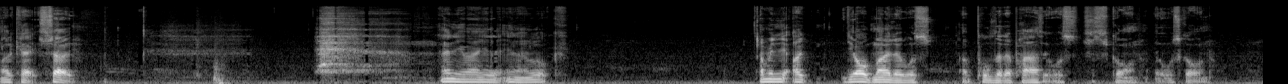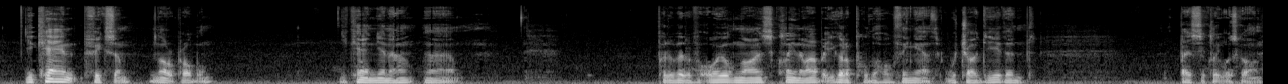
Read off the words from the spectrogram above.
Okay, so anyway, you know, look. I mean, I the old motor was I pulled it apart. It was just gone. It was gone you can fix them not a problem you can you know um, put a bit of oil nice clean them up but you've got to pull the whole thing out which I did and basically it was gone.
